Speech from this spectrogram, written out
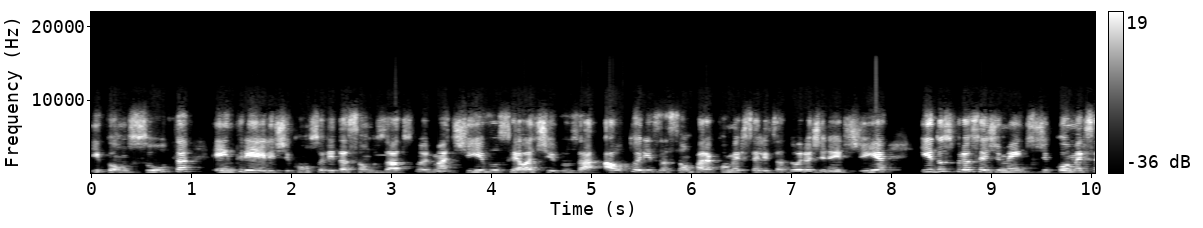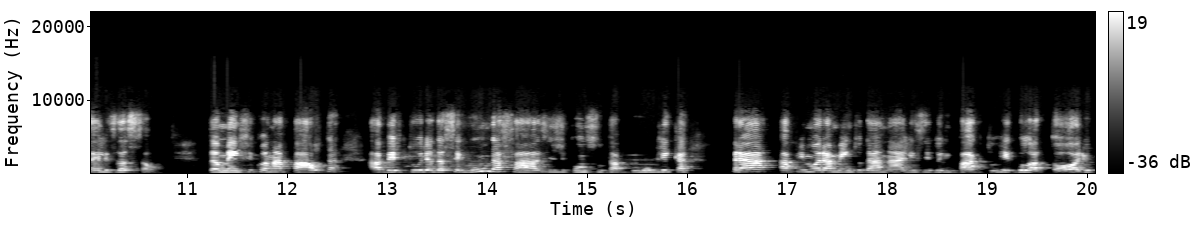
e consulta, entre eles de consolidação dos atos normativos relativos à autorização para comercializadoras de energia e dos procedimentos de comercialização. Também ficou na pauta a abertura da segunda fase de consulta pública para aprimoramento da análise do impacto regulatório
